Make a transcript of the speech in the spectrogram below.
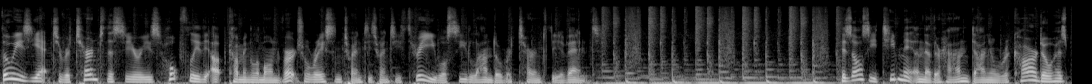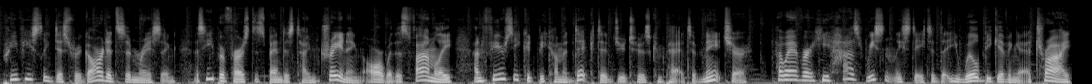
Though he's yet to return to the series, hopefully the upcoming Le Mans Virtual Race in 2023 will see Lando return to the event. His Aussie teammate on the other hand, Daniel Ricciardo, has previously disregarded sim racing, as he prefers to spend his time training or with his family, and fears he could become addicted due to his competitive nature. However, he has recently stated that he will be giving it a try,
